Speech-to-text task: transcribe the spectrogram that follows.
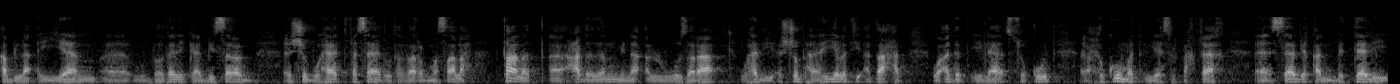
قبل أيام وذلك بسبب شبهات فساد وتضارب مصالح طالت عددا من الوزراء وهذه الشبهة هي التي أتاحت وأدت إلى سقوط حكومة الياس الفخفاخ سابقا. بالتالي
